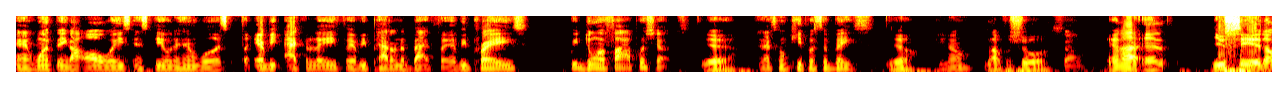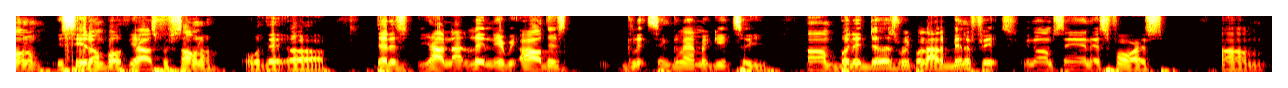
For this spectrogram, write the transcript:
And one thing I always instilled in him was for every accolade, for every pat on the back, for every praise, we doing five push-ups. Yeah. And that's gonna keep us a base, Yeah. you know? Not for sure. So And I and you see it on them. You see it on both y'all's persona with it. Uh, that is y'all not letting every all this glitz and glamour get to you. Um, but it does reap a lot of benefits. You know what I'm saying? As far as um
